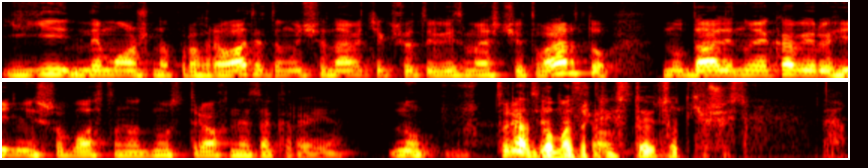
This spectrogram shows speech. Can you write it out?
її не можна програвати, тому що навіть якщо ти візьмеш четверту, ну далі, ну яка вірогідність, що Бостон одну з трьох не закриє? Ну, в 30 А вдома очок. закрий 100% щось. Так.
